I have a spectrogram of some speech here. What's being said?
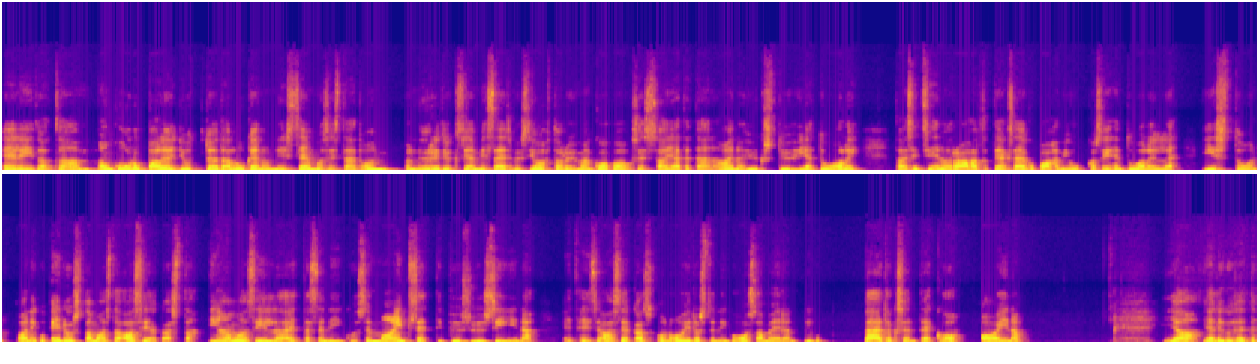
Eli tota, on kuullut paljon juttuja tai lukenut niistä semmoisista, että on, on yrityksiä, missä esimerkiksi johtoryhmän kokouksessa jätetään aina yksi tyhjä tuoli, tai sitten siihen on raahattu tiedätkö, joku pahviukko siihen tuolille istuun, vaan niin kuin edustamaan sitä asiakasta. Ihan vaan sillä, että se, niin kuin se mindsetti pysyy siinä, että hei se asiakas on oidosti niin kuin osa meidän niin kuin päätöksentekoa aina. Ja, ja niin kuin se, että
